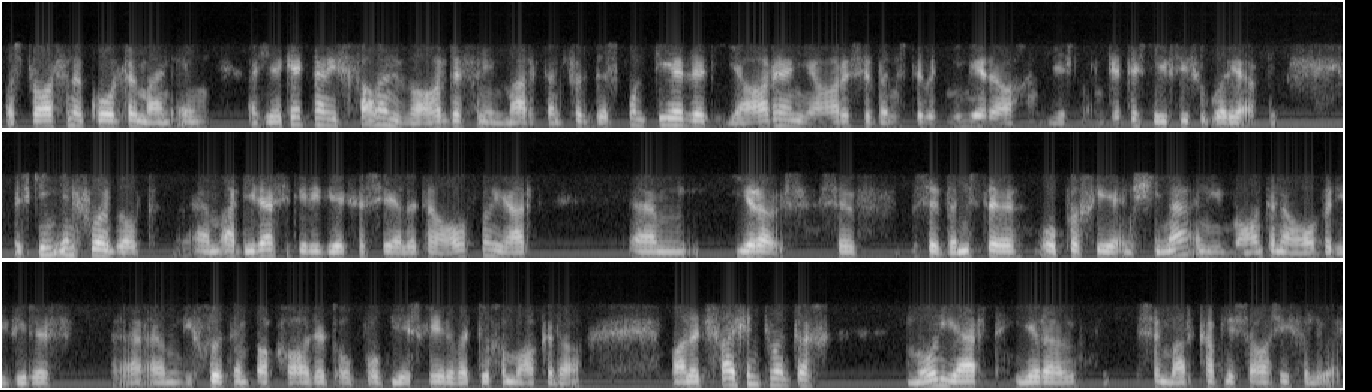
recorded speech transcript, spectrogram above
Ons praat van 'n korttermyn en as jy kyk na die val in waarde van die mark dan verdiskonteer dit jare en jare se winste wat nie meer daar gaan wees nie. En dit is definitief vir oor aksie. Miskien een voorbeeld, um, Adidas het hierdie week gesê hulle het 'n half miljard ehm um, euros se se winste opgegee in China in die maand en 'n half wat die virus uh, um die groot impak gehad het op op besighede wat toegemaak het daar. Maar hulle het 25 miljard euro se markkapitalisasie verloor.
